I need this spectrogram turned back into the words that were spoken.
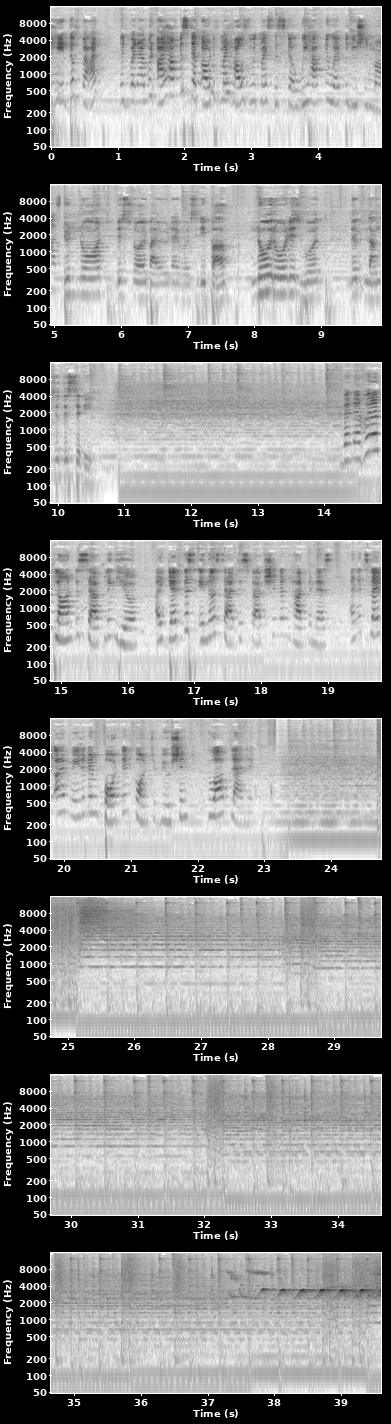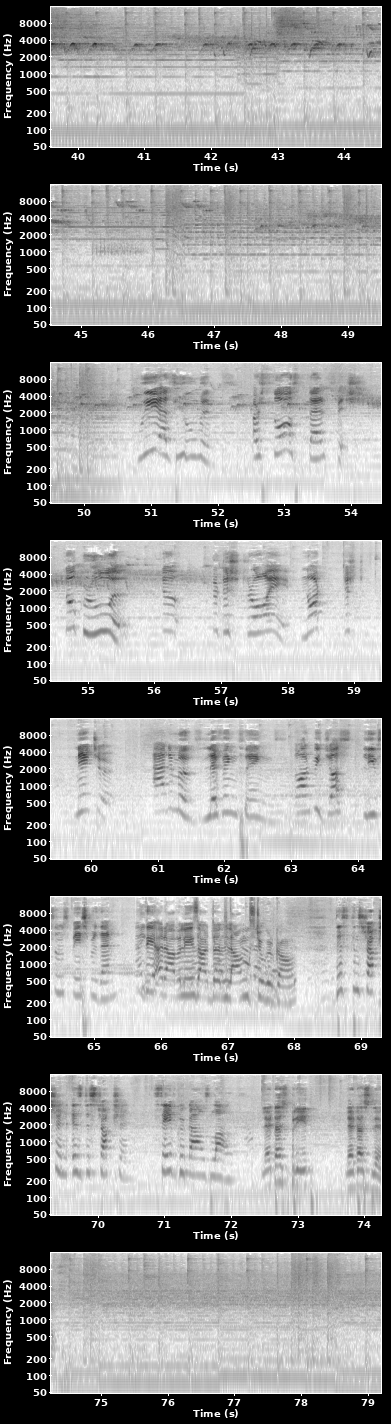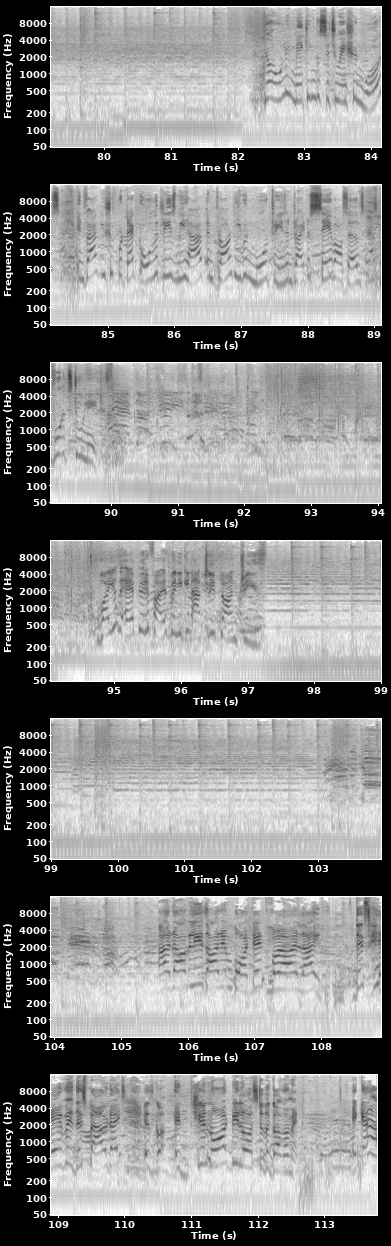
I hate the fact that whenever I have to step out of my house with my sister, we have to wear pollution masks. Do not destroy Biodiversity Park. No road is worth the lungs of the city. Whenever I plant a sapling here, I get this inner satisfaction and happiness, and it's like I made an important contribution to our planet. As humans are so selfish, so cruel to, to destroy not just nature, animals, living things. Can't we just leave some space for them? The Aravalis are the lungs to Gurgaon. This construction is destruction. Save Gurgaon's lungs. Let us breathe. Let us live. Making the situation worse. In fact, you should protect all the trees we have and plant even more trees and try to save ourselves before it's too late. Why use air purifiers when you can actually plant trees? Aravalis are important for our life. This haven, this paradise, it should not be lost to the government. It cannot.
